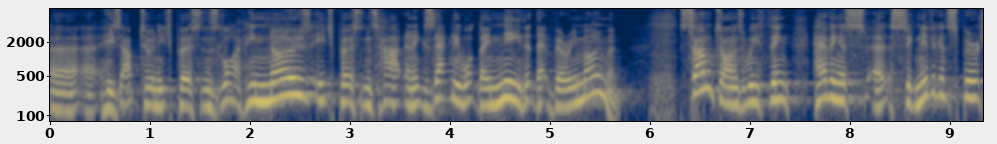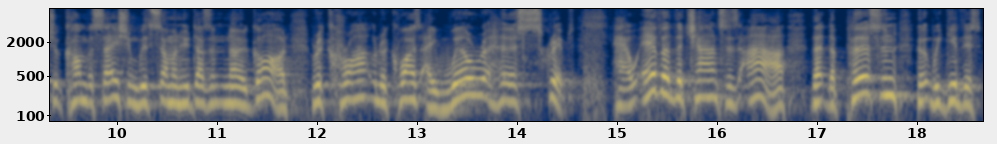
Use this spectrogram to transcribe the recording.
uh, uh, He's up to in each person's life, He knows each person's heart and exactly what they need at that very moment. Sometimes we think having a, a, significant spiritual conversation with someone who doesn't know God require, requires a well rehearsed script. However, the chances are that the person that we give this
